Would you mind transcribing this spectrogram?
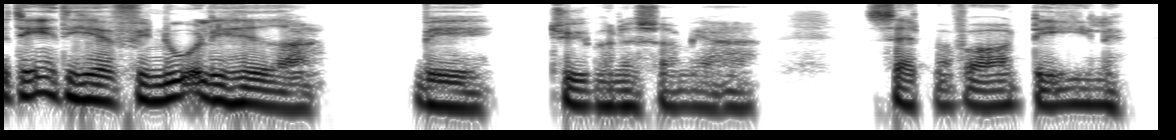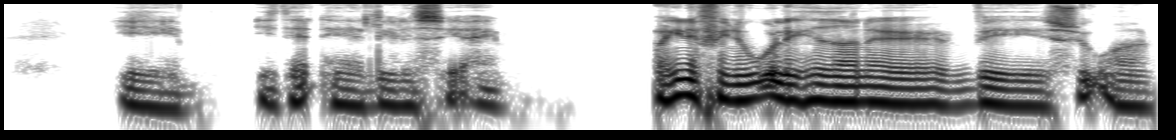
det er en af de her finurligheder ved typerne, som jeg har sat mig for at dele i, i den her lille serie. Og en af finurlighederne ved syveren,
